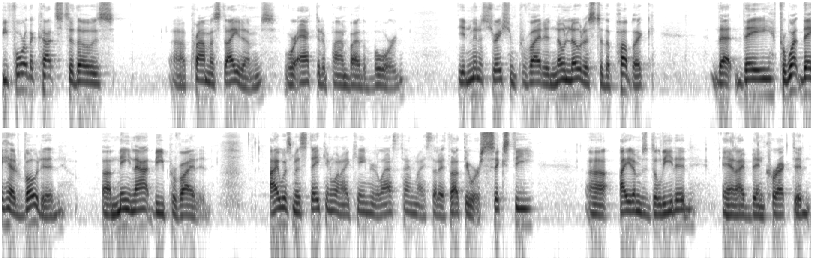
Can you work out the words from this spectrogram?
Before the cuts to those uh, promised items were acted upon by the board, the administration provided no notice to the public that they, for what they had voted, uh, may not be provided. I was mistaken when I came here last time, and I said I thought there were 60 uh, items deleted, and I've been corrected.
